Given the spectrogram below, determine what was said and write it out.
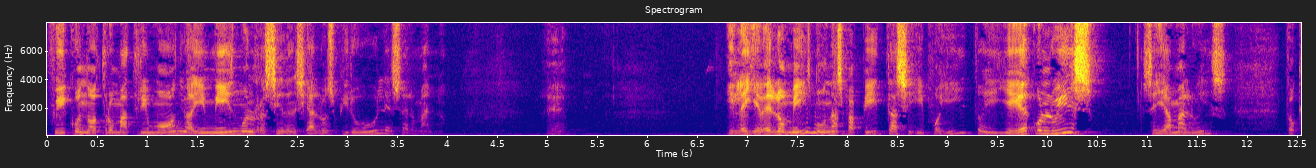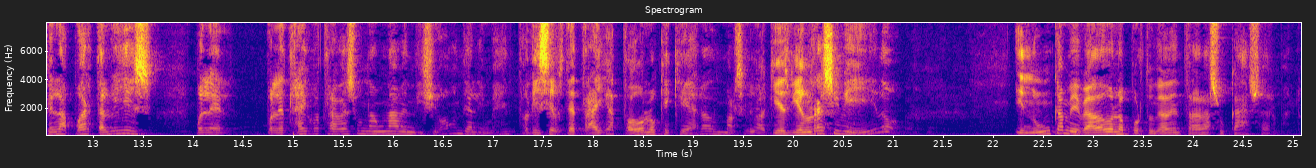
fui con otro matrimonio, ahí mismo en Residencial Los Pirules, hermano. Y le llevé lo mismo, unas papitas y pollito. Y llegué con Luis, se llama Luis. Toqué la puerta, Luis. Pues le, pues le traigo otra vez una, una bendición de alimento. Dice, usted traiga todo lo que quiera, don Marcelino. Aquí es bien recibido. Y nunca me había dado la oportunidad de entrar a su casa, hermano.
